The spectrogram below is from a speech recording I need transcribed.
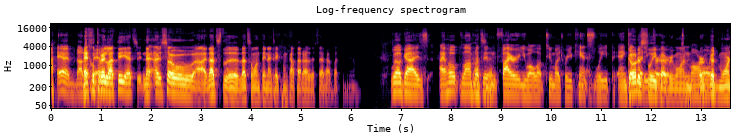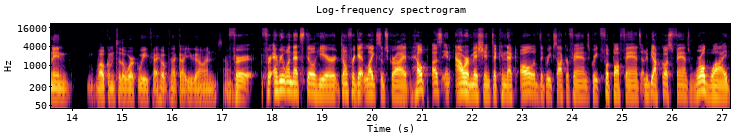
I am not. Uh, so uh, that's the that's the one thing I take from Kathara Deftera, but. Yeah. Well, guys, I hope Lambro didn't it. fire you all up too much where you can't sleep and go to sleep, everyone. Tomorrow. Or good morning. Welcome to the work week. I hope that got you going. So. For for everyone that's still here, don't forget like, subscribe, help us in our mission to connect all of the Greek soccer fans, Greek football fans, Olympiacos fans worldwide,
